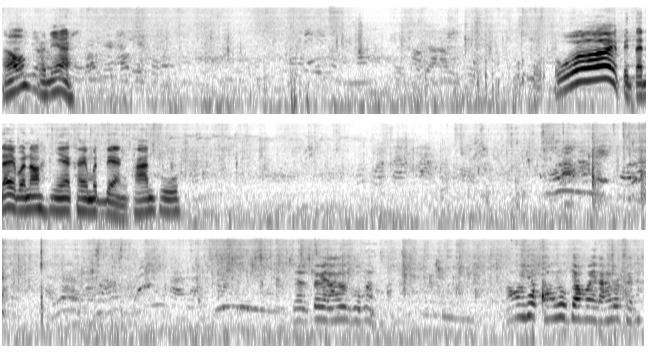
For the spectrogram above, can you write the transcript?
เอาวันเนี้ยโอ้ยเป็นแต่ได้บ่เนาะแง่ไข่มดแดงพานภู ไปทางรถผมอะเอายกของลูกเจ้าไปทางรถไปนะ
